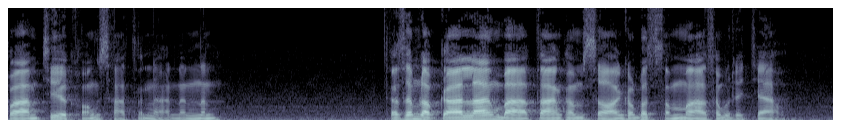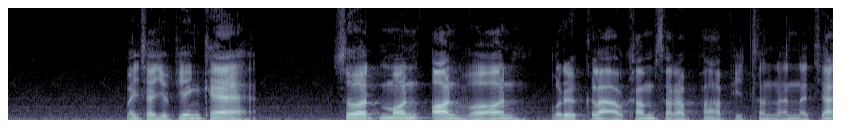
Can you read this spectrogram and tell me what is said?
ความเชื่อของศาสนานั้นๆ แต่สำหรับการล้างบาปตามคำสอนของพระสัมมาสัมพุทธเจ้า ไม่ใช่อยู่เพียงแค่ สวดมนต์อ้อนวอนหรือกล่าวคำสารภาพผิดเท่านั้นนะจ๊ะ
